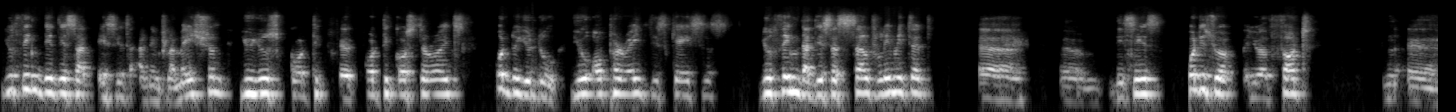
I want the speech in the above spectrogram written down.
you think that is, a, is it an inflammation? You use cortic, uh, corticosteroids. What do you do? You operate these cases? You think that is a self-limited uh, um, disease? What is your, your thought, uh,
